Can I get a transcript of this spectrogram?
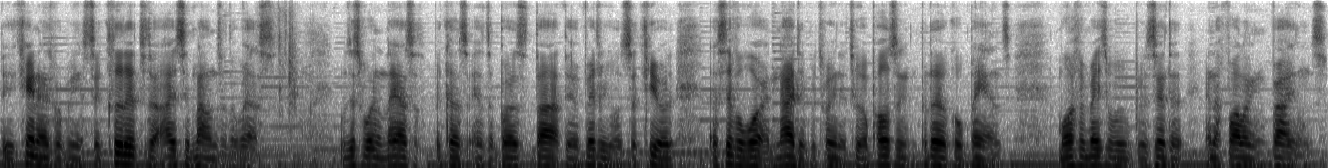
the canines were being secluded to the icy mountains of the west. This wouldn't last because, as the birds thought their victory was secured, a civil war ignited between the two opposing political bands. More information will be presented in the following volumes.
